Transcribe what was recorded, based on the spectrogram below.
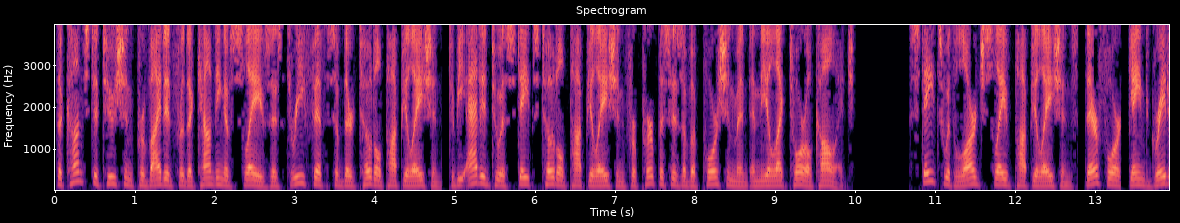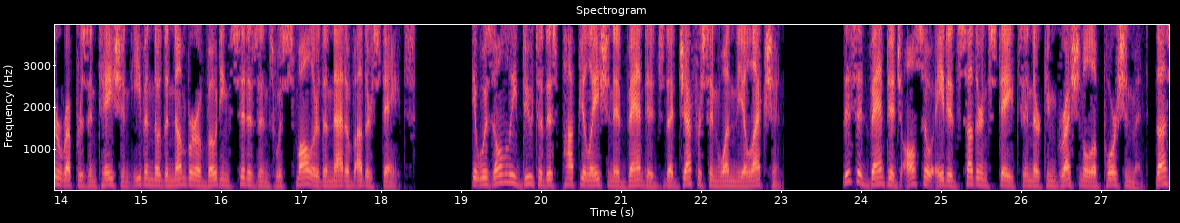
The Constitution provided for the counting of slaves as three-fifths of their total population, to be added to a state's total population for purposes of apportionment and the Electoral College. States with large slave populations, therefore, gained greater representation even though the number of voting citizens was smaller than that of other states. It was only due to this population advantage that Jefferson won the election. This advantage also aided Southern states in their congressional apportionment, thus,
